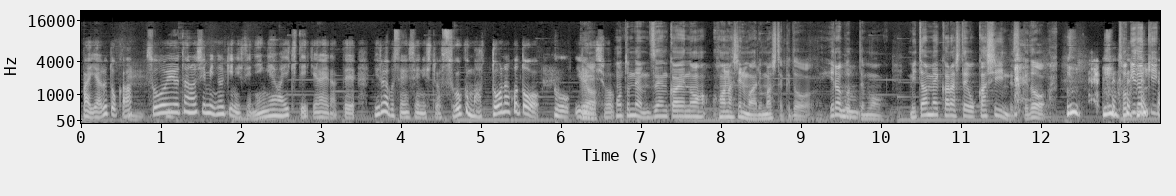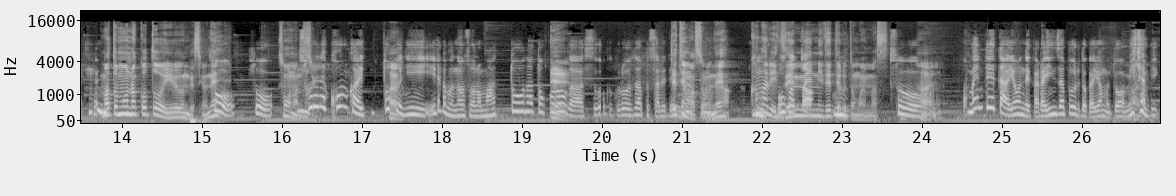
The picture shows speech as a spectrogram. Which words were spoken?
ぱいやるとか、うん。そういう楽しみ抜きにして人間は生きていけないだってイラブ先生にしてはすごく真っ当なことをそう言うでしょ。本当ね前回のお話にもありましたけどイラブってもう見た目からしておかしいんですけど、時々まともなことを言うんですよね。そうそう。そうなんですよ。それで今回特にイラブのその真っ当なところがすごくクローズアップされてるな出てますよね。かなり前面に出てると思います。たそう、はい。コメンテーター読んでからインザプールとか読むとみんなび、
